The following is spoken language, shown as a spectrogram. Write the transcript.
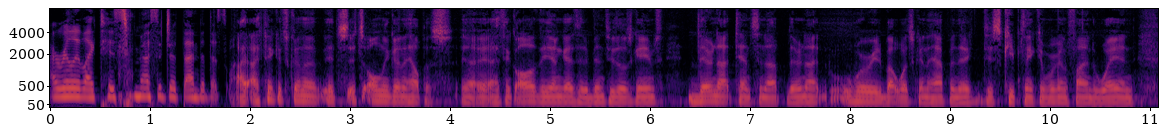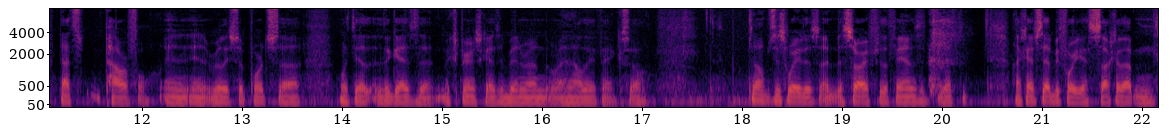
I really liked his message at the end of this one. I, I think it's gonna it's it's only to help us. I think all of the young guys that have been through those games, they're not tensing up. They're not worried about what's going to happen. They just keep thinking we're going to find a way, and that's powerful, and, and it really supports uh, what the the guys, the experienced guys, have been around and how they think. So So just wait. way it is. I'm sorry for the fans. You have to, like I've said before, you have to suck it up and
